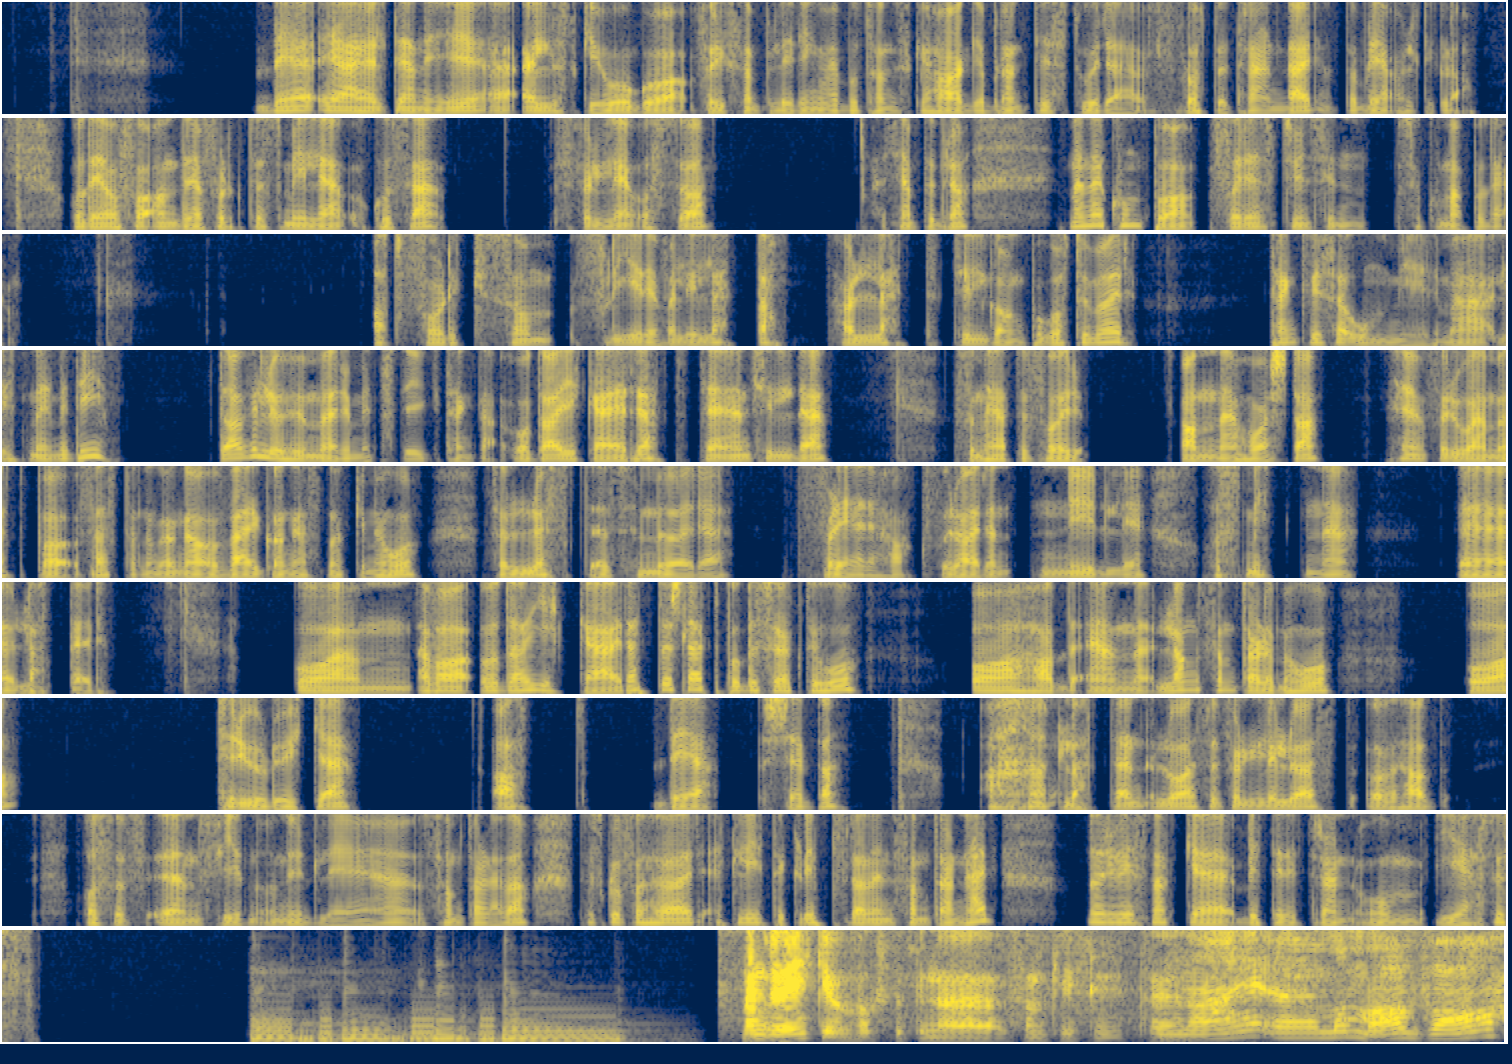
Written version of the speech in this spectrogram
Det er jeg helt enig i. Jeg elsker jo å gå f.eks. i Ringve botaniske hage blant de store, flotte trærne der. Da blir jeg alltid glad. Og det å få andre folk til å smile og kose seg, selvfølgelig også kjempebra. Men jeg kom på, for en stund siden, så kom jeg på det at folk som flirer veldig lett, da, har lett tilgang på godt humør. Tenk hvis jeg omgir meg litt mer med de. Da vil jo humøret mitt stige, tenkte jeg. Og da gikk jeg rett til en kilde som heter for Anne Hårstad. For hun har jeg møtt på fester noen ganger, og hver gang jeg snakker med henne, så løftes humøret flere hakk. For hun har en nydelig og smittende eh, latter. Og, jeg var, og da gikk jeg rett og slett på besøk til henne og hadde en lang samtale med henne. Og tror du ikke at det skjedde? At latteren lå selvfølgelig løst, og vi hadde også en fin og nydelig eh, samtale, da. Du skal få høre et lite klipp fra den samtalen her, når vi snakker bitte litt om Jesus. Men du er ikke vokst opp i noe som kristent Nei, eh, mamma var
